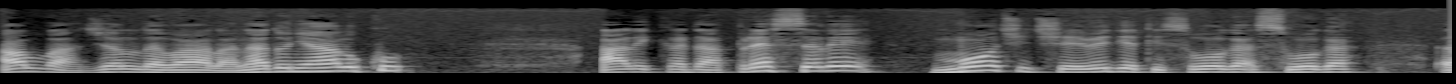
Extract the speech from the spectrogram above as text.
Allah dželle vala na dunjaluku, ali kada presele, moći će vidjeti svoga svoga uh,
